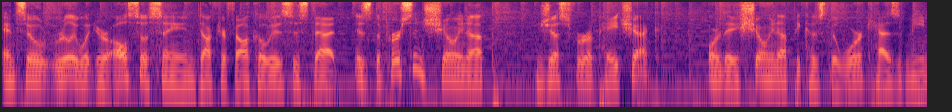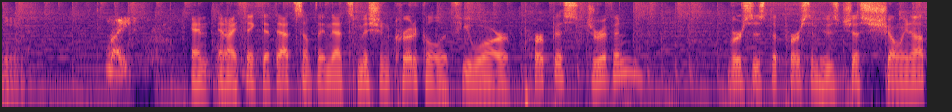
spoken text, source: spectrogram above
And so, really, what you're also saying, Dr. Falco, is is that is the person showing up just for a paycheck, or are they showing up because the work has meaning? Right. And and I think that that's something that's mission critical. If you are purpose driven, versus the person who's just showing up,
